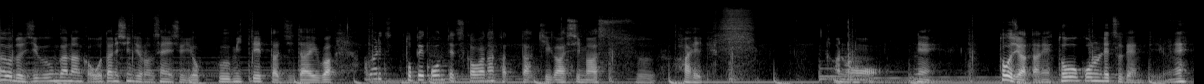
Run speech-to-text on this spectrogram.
少くのこと自分がなんか大谷慎次郎の選手よく見てた時代はあまりトペコンって使わなかった気がします。はいあのね当時あったね闘魂列伝っていうね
